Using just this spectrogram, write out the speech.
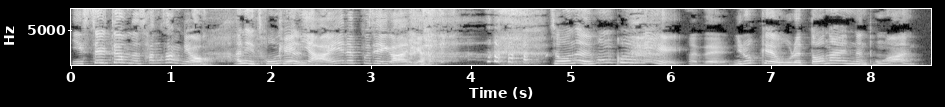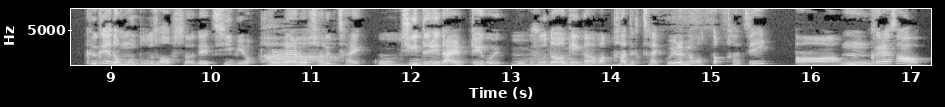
이 쓸데없는 상상력. 아니 저는 괜히 INFJ가 아니야. 저는 홍콩이 아, 네. 이렇게 오래 떠나 있는 동안 그게 너무 무서웠어요. 내 집이 막 벌레로 아. 가득 차 있고 음. 쥐들이 날뛰고 있고 음. 구더기가 막 가득 차 있고 이러면 어떡하지? 어, 음. 그래서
